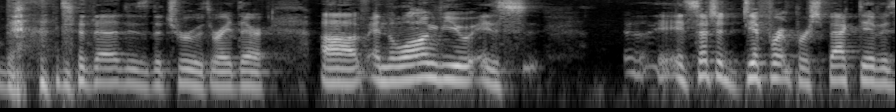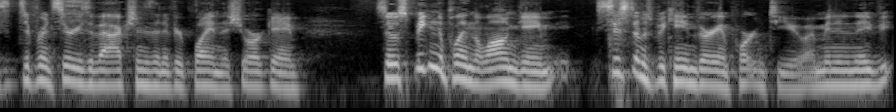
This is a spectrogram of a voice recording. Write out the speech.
that is the truth right there. Uh, and the long view is it's such a different perspective. It's a different series of actions than if you're playing the short game. So speaking of playing the long game, systems became very important to you. I mean, and they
